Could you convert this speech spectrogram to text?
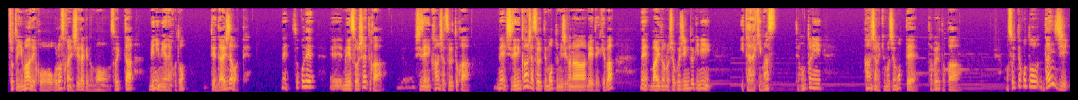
ちょっと今までこう、おろそかにしてたけども、そういった目に見えないこと？って大事だわって。ね、そこで、えー、瞑想したりとか、自然に感謝するとか、ね、自然に感謝するってもっと身近な例でいけば、ね、毎度の食事の時に、いただきますって本当に感謝の気持ちを持って食べるとか、そういったこと大事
